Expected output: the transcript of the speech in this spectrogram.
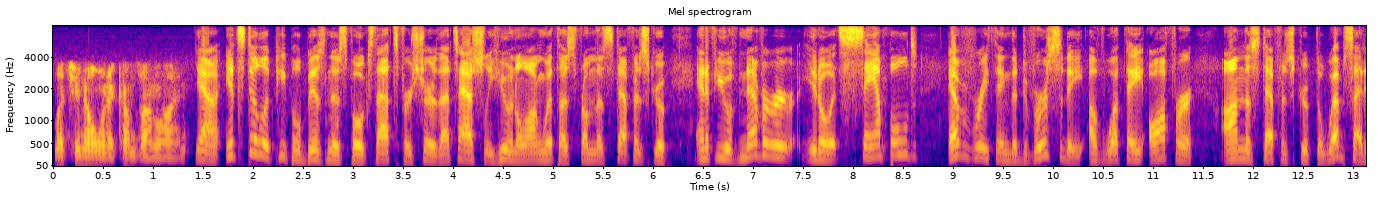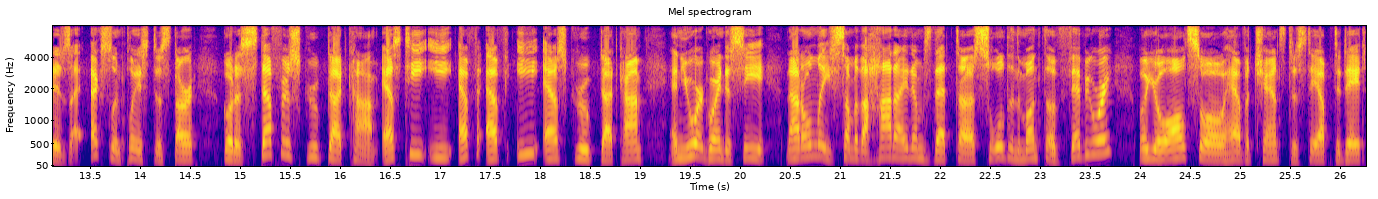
let you know when it comes online. Yeah, it's still a people business, folks. That's for sure. That's Ashley Huhn along with us from the Steffes Group. And if you have never, you know, it's sampled everything, the diversity of what they offer on the Steffes Group, the website is an excellent place to start. Go to steffesgroup.com, S T E F F E S group.com, and you are going to see not only some of the hot items that uh, sold in the month of February, but you'll also have a chance to stay up to date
